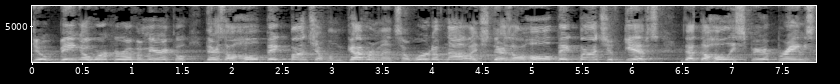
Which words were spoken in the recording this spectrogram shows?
do, being a worker of a miracle, there's a whole big bunch of them. Governments, a word of knowledge, there's a whole big bunch of gifts that the Holy Spirit brings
